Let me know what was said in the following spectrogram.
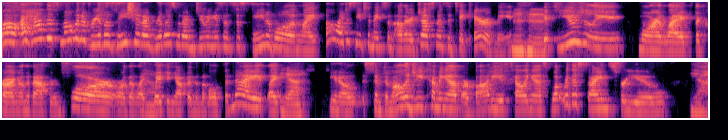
wow, I had this moment of realization. I realized what I'm doing isn't sustainable. And like, oh, I just need to make some other adjustments and take care of me. Mm-hmm. It's usually more like the crying on the bathroom floor or the like yeah. waking up in the middle of the night. Like, yeah. You know, symptomology coming up, our body is telling us what were the signs for you yeah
